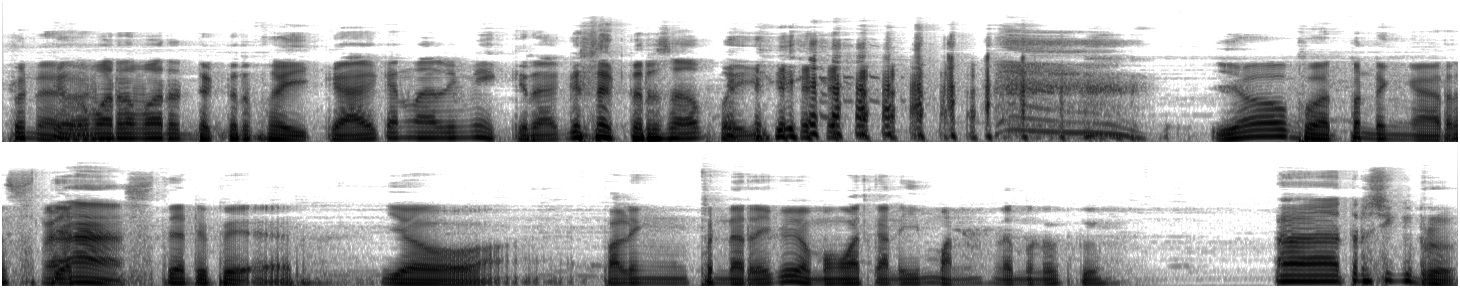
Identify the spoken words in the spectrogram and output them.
Bener. kalau marah-marah dokter Baika kan malah mikir aku dokter siapa ini Yo buat pendengar setiap Nah. setiap DPR. Yo paling benar itu ya menguatkan iman lah menurutku. Eh, terus iki bro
